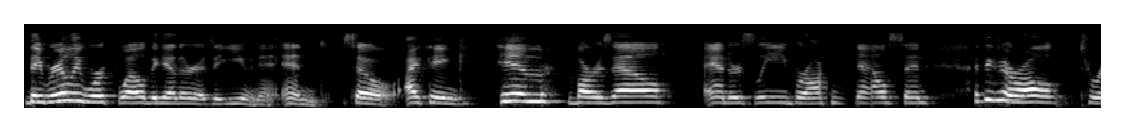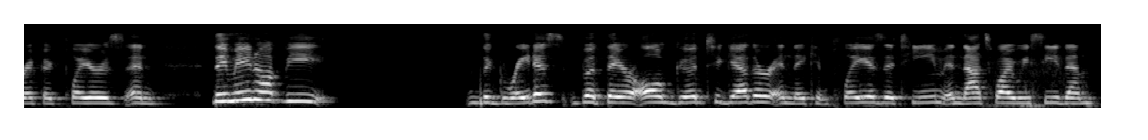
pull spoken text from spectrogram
they really work well together as a unit. And so I think him, Barzal, Anders Lee, Brock Nelson. I think they're all terrific players, and they may not be the greatest, but they are all good together and they can play as a team, and that's why we see them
